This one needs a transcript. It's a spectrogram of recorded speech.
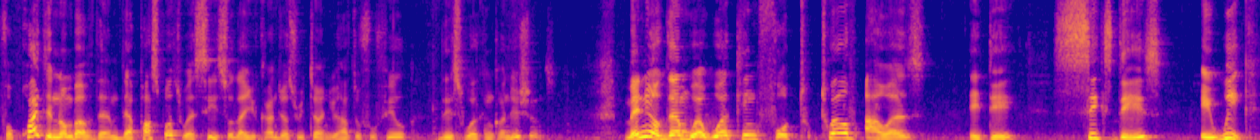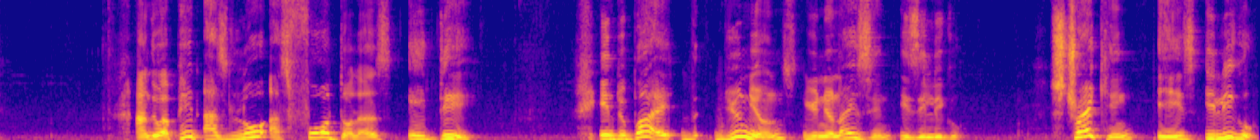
For quite a number of them, their passports were seized so that you can't just return. You have to fulfill these working conditions. Many of them were working for 12 hours a day, six days a week. And they were paid as low as $4 a day. In Dubai, unions, unionizing is illegal. Striking is illegal.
